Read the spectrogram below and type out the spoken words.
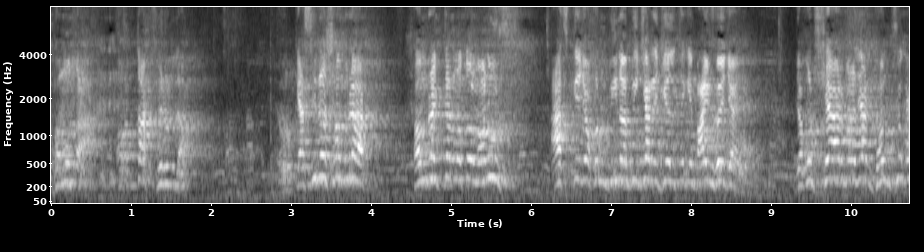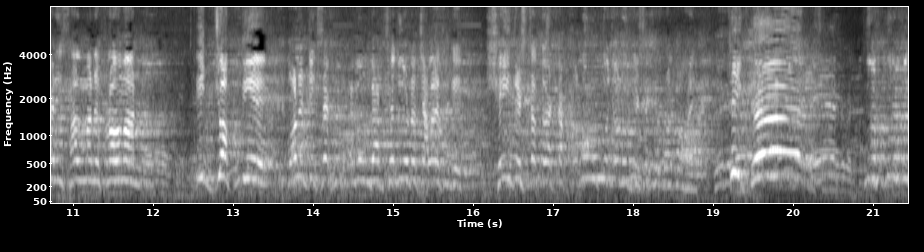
ক্ষমতা? অর্থাৎ ফেরুল্লাহ। এবং ক্যাসিনো সম্রাট, সম্রাটটার মতো মানুষ আজকে যখন বিনা বিচারে জেল থেকে বাইর হয়ে যায়, যখন শেয়ার বাজার ধ্বংসকারী সালমান রহমান ইজ্জত নিয়ে পলিটিক্স এবং ব্যবসা দুটোটা চালায় থাকে সেই দেশটা তো একটা কলঙ্কজনক দেশে পরিণত হয়। ঠিক পুরোপুরি আমি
